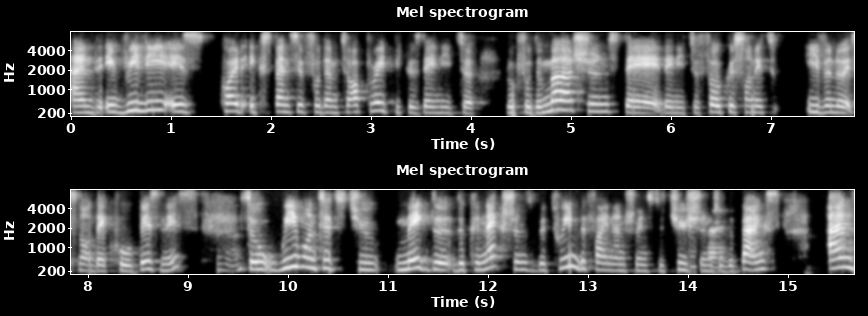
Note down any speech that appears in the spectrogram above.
And it really is quite expensive for them to operate because they need to look for the merchants, they, they need to focus on it even though it's not their core business. Mm-hmm. So we wanted to make the, the connections between the financial institutions okay. or the banks and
